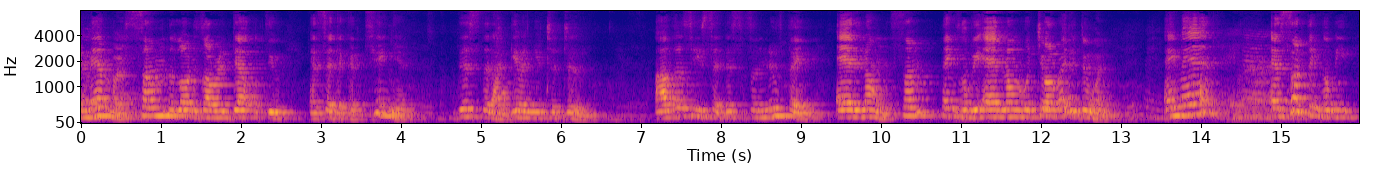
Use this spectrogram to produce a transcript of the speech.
Remember, some the Lord has already dealt with you and said to continue this that I've given you to do. Others, he said, this is a new thing, added on. Some things will be added on to what you're already doing. Amen? Amen. And something will be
